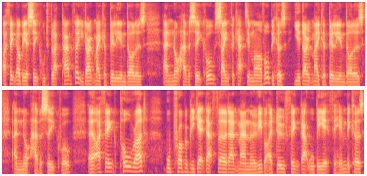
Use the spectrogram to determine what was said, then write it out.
I think there'll be a sequel to Black Panther. You don't make a billion dollars and not have a sequel. Same for Captain Marvel because you don't make a billion dollars and not have a sequel. Uh, I think Paul Rudd will probably get that third Ant Man movie, but I do think that will be it for him because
